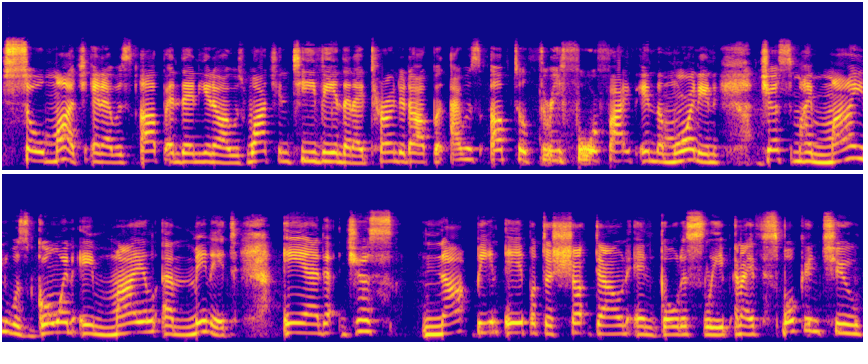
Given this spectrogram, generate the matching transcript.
so much and i was up and then you know i was watching tv and then i turned it off. But i was up till three four five in the morning. Just my mind was going a mile a minute and just not being able to shut down and go to sleep. And I've spoken to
